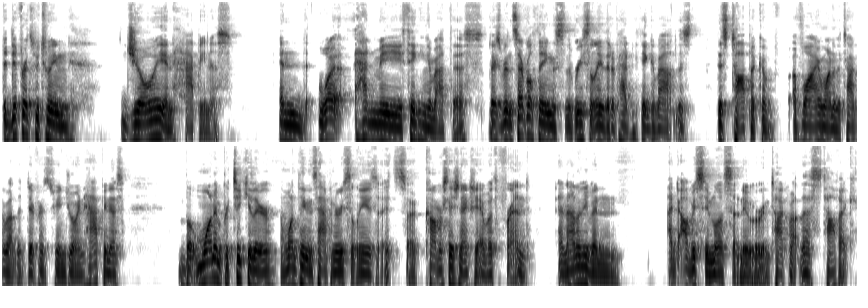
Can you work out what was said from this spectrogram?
the difference between joy and happiness. And what had me thinking about this, there's been several things recently that have had me think about this, this topic of, of why I wanted to talk about the difference between joy and happiness. But one in particular, one thing that's happened recently is it's a conversation I actually had with a friend. And I don't even, I, obviously Melissa knew we were going to talk about this topic.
